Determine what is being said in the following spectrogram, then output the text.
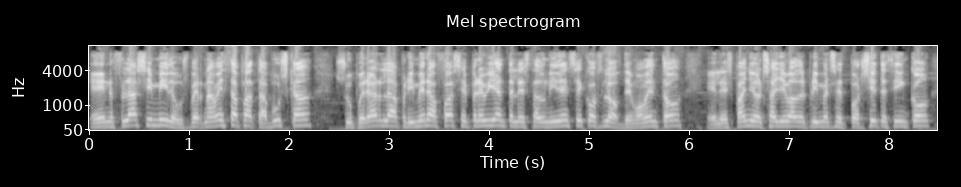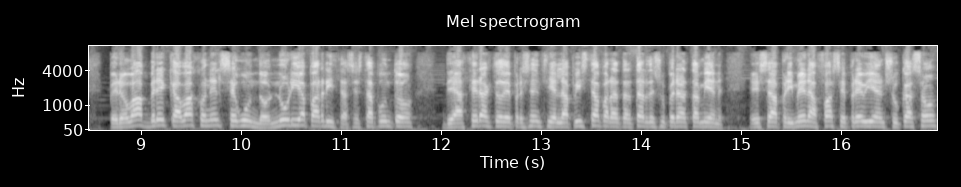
En Flushing Meadows, Bernabé Zapata busca superar la primera fase previa ante el estadounidense Kozlov. De momento, el español se ha llevado el primer set por 7-5, pero va breca abajo en el segundo. Nuria Parrizas está a punto de hacer acto de presencia en la pista para tratar de superar también esa primera fase previa, en su caso,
